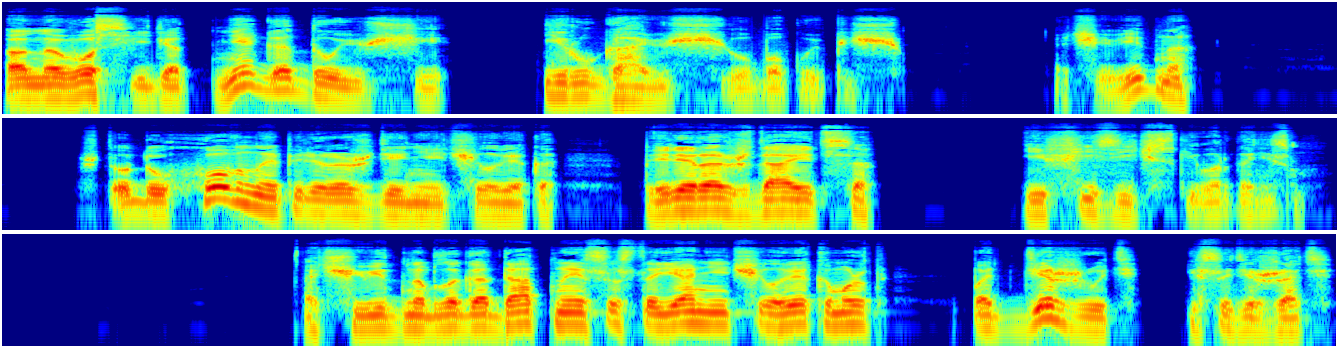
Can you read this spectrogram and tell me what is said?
А навоз едят негодующие и ругающие убогую пищу. Очевидно, что духовное перерождение человека перерождается и физически в организм. Очевидно, благодатное состояние человека может поддерживать и содержать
